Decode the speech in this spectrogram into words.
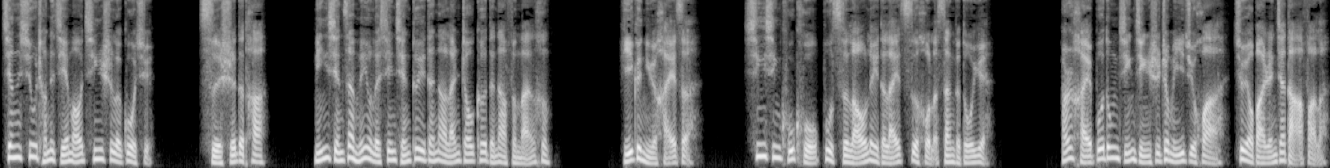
将修长的睫毛侵蚀了过去。此时的他，明显再没有了先前对待纳兰朝歌的那份蛮横。一个女孩子，辛辛苦苦、不辞劳累的来伺候了三个多月，而海波东仅仅是这么一句话，就要把人家打发了，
